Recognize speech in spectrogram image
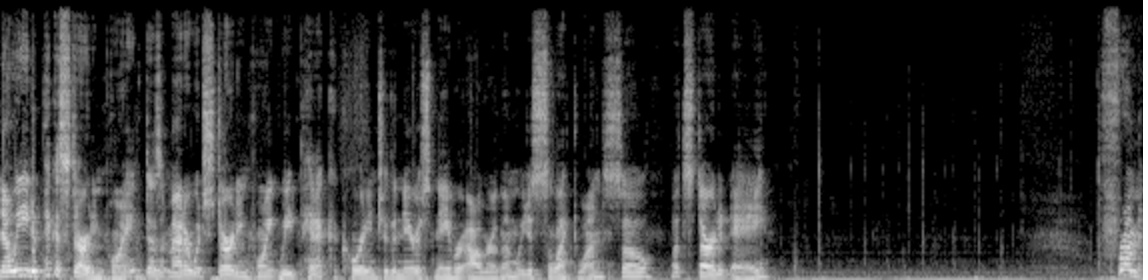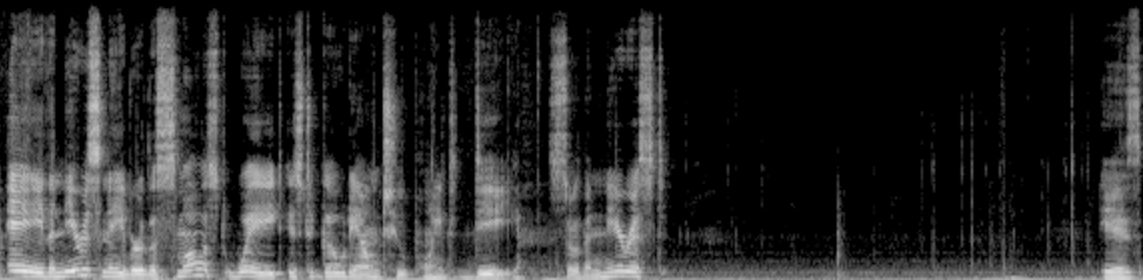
Now we need to pick a starting point. Doesn't matter which starting point we pick according to the nearest neighbor algorithm. We just select one. So let's start at A. From A, the nearest neighbor, the smallest weight is to go down to point D. So the nearest is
